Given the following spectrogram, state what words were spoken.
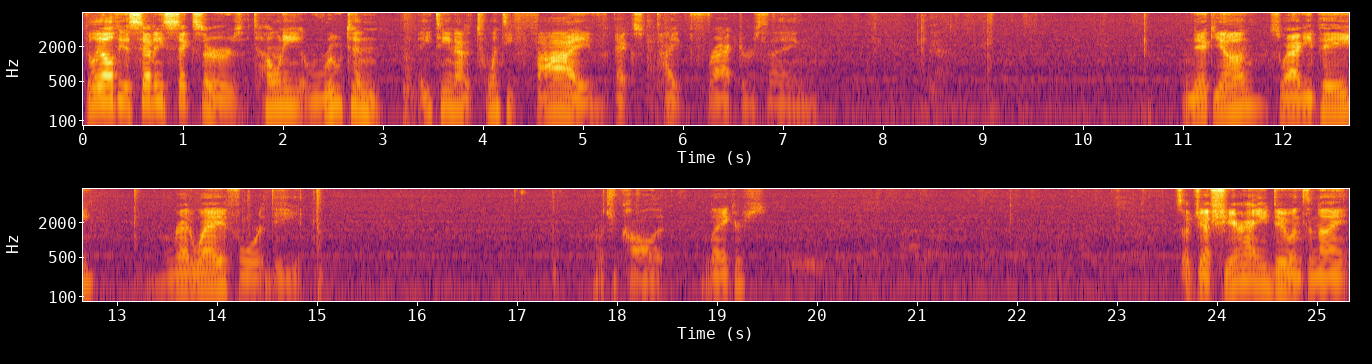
Philadelphia 76ers, Tony Wroten, 18 out of 25 X type fractor thing. Nick Young, Swaggy P, Red Wave for the what you call it, Lakers. Up, Jeff Shear? How you doing tonight?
